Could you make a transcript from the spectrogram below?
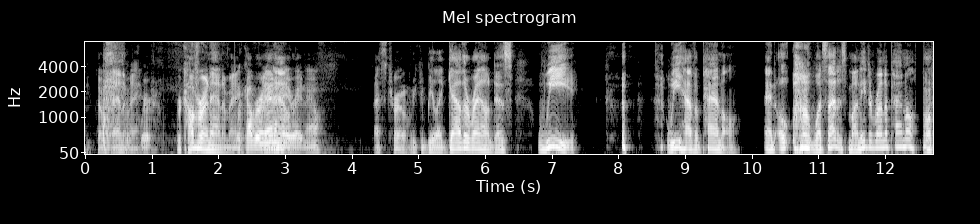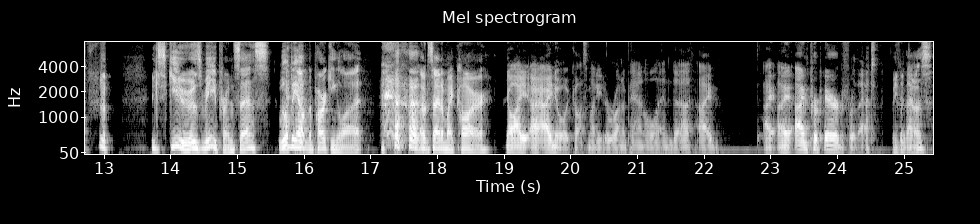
you've covered anime. We're We're covering anime. we're covering right anime now. right now. That's true. We could be like gather round as we we have a panel. And oh, what's that? It's money to run a panel? Excuse me, princess. We'll be out in the parking lot outside of my car. No, I, I I know it costs money to run a panel, and uh, I, I I I'm prepared for that. Wait, for it that. does?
